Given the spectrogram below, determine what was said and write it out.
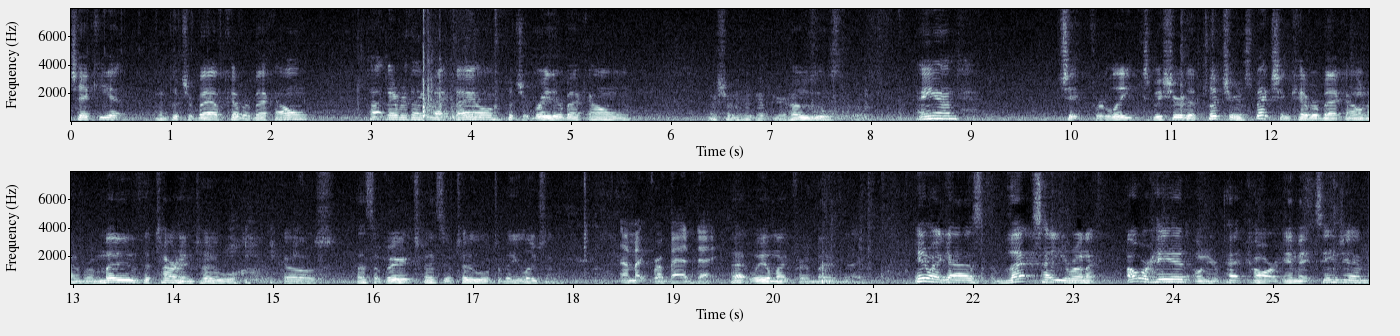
check it, and put your valve cover back on. Tighten everything back down, put your breather back on. Make sure to hook up your hoses. And check for leaks. Be sure to put your inspection cover back on and remove the turning tool because that's a very expensive tool to be losing. That make for a bad day. That will make for a bad day. Anyway, guys, that's how you run it overhead on your PACCAR MX engine.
